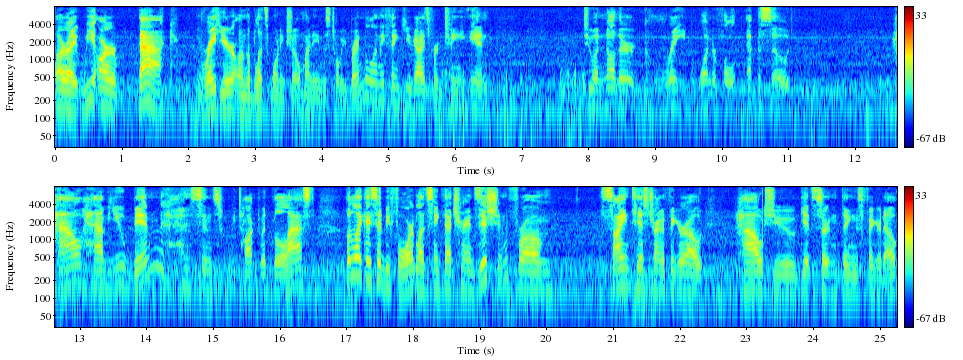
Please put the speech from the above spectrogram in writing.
All right, we are back right here on the Blitz Morning Show. My name is Toby Brendel, and I thank you guys for tuning in to another great, wonderful episode. How have you been since we talked with the last? But like I said before, let's make that transition from scientists trying to figure out how to get certain things figured out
